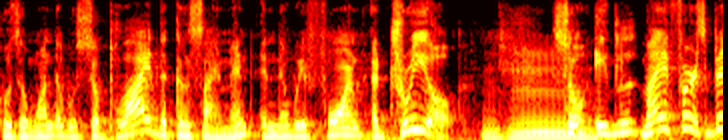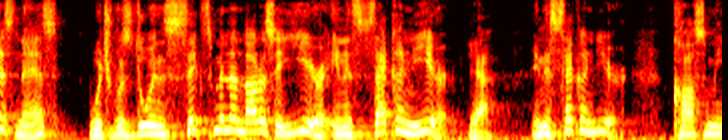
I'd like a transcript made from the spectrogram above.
who's the one that would supply the consignment. And then we formed a trio. Mm-hmm. So it, my first business, which was doing $6 million a year in its second year, Yeah. in the second year cost me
